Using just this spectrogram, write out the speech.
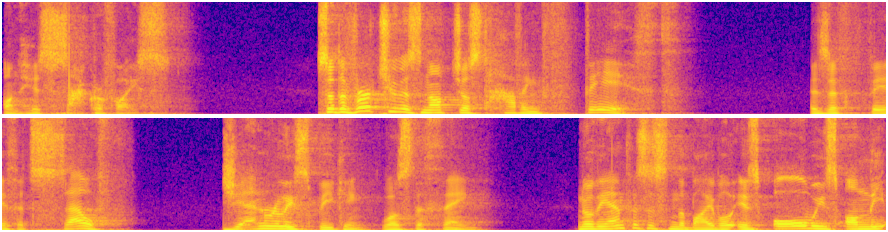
on his sacrifice, So the virtue is not just having faith, as if faith itself, generally speaking, was the thing. No, the emphasis in the Bible is always on the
